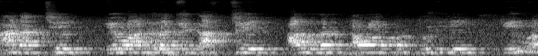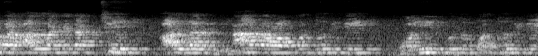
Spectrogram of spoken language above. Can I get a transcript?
না ডাকছে, কেউ আল্লাহকে ডাকছে, আল্লাহর দেওয়া পদ্ধতিতে কেউ আবার আল্লাহকে ডাকছে, আল্লাহর না দেওয়া পদ্ধতিতে বহির্ভূত পদ্ধতিতে।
